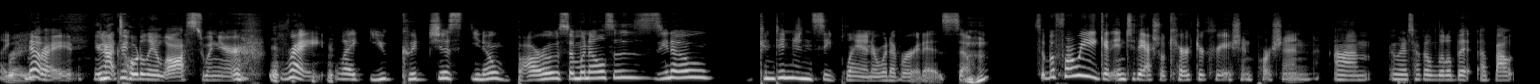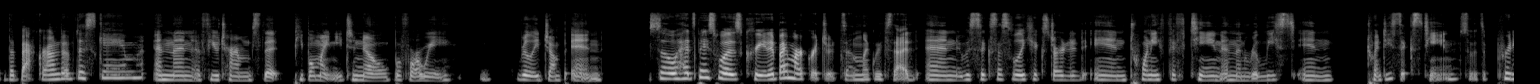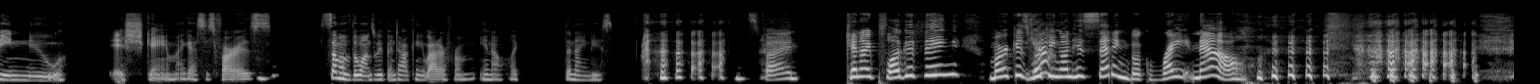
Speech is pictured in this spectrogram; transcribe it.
like Right. no, right. You're You not could- totally lost when you're right. Like you could just, you know, borrow someone else's, you know, contingency plan or whatever it is. So Mhm. So before we get into the actual character creation portion, um, I want to talk a little bit about the background of this game and then a few terms that people might need to know before we really jump in. So Headspace was created by Mark Richardson, like we've said, and it was successfully kickstarted in 2015 and then released in 2016. So it's a pretty new-ish game, I guess, as far as some of the ones we've been talking about are from, you know, like the 90s. it's fine. Can I plug a thing? Mark is Yeah. working on his setting book right now.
